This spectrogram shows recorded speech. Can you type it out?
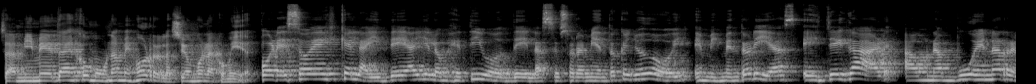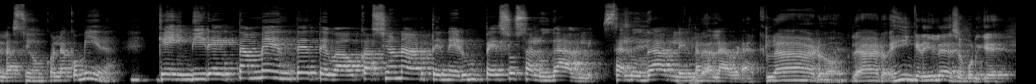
O sea, mi meta es como una mejor relación con la comida. Por eso es que la idea y el objetivo del asesoramiento que yo doy en mis mentorías es llegar a una buena relación con la comida, que indirectamente te va a ocasionar tener un peso saludable. Saludable es la palabra. Claro, claro. Es increíble eso porque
